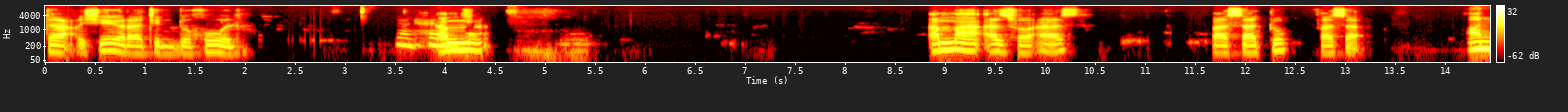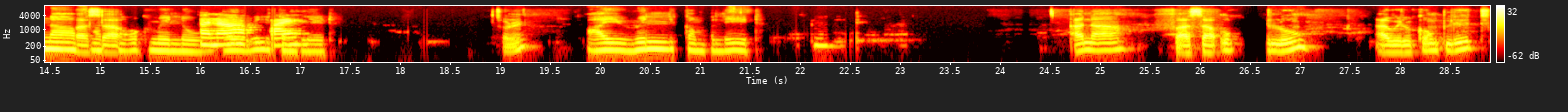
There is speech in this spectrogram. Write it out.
تأشيرة الدخول والحج أما أما as for us فستك فس أنا فس فسأكمل أنا I will I complete sorry I will complete أنا فسأكمل I will complete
